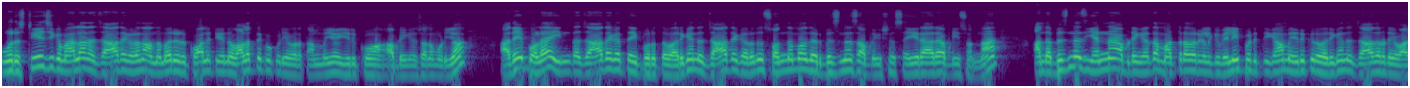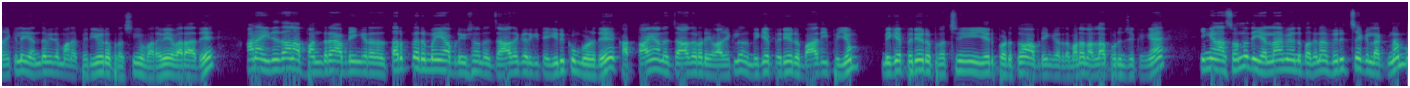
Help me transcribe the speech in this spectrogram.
ஒரு ஸ்டேஜுக்கு மேலே அந்த ஜாதகர் வந்து அந்த மாதிரி ஒரு குவாலிட்டி வந்து வளர்த்துக்கக்கூடிய ஒரு தன்மையும் இருக்கும் அப்படிங்கிற சொல்ல முடியும். அதே போல் இந்த ஜாதகத்தை பொறுத்த வரைக்கும் இந்த ஜாதகர் வந்து சொந்தமாக ஒரு பிஸ்னஸ் அப்படிங்கிற விஷயம் செய்கிறாரு அப்படின்னு சொன்னால் அந்த பிஸ்னஸ் என்ன அப்படிங்கிறத மற்றவர்களுக்கு வெளிப்படுத்திக்காமல் இருக்கிற வரைக்கும் அந்த ஜாதருடைய வாழ்க்கையில் எந்த விதமான பெரிய ஒரு பிரச்சனையும் வரவே வராது. ஆனால் இதுதான் நான் பண்ணுறேன் அப்படிங்கிற தற்பெருமை அப்படிங்கிற அந்த ஜாதகர்கிட்ட இருக்கும் பொழுது கட்டாயம் அந்த ஜாதகருடைய வாழ்க்கையில் ஒரு மிகப்பெரிய ஒரு பாதிப்பையும் மிகப்பெரிய ஒரு பிரச்சனையும் ஏற்படுத்தும் அப்படிங்கிறத மட்டும் நல்லா புரிஞ்சுக்குங்க. இங்கே நான் சொன்னது எல்லாமே வந்து பார்த்தீங்கன்னா விருச்சக லக்னம்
